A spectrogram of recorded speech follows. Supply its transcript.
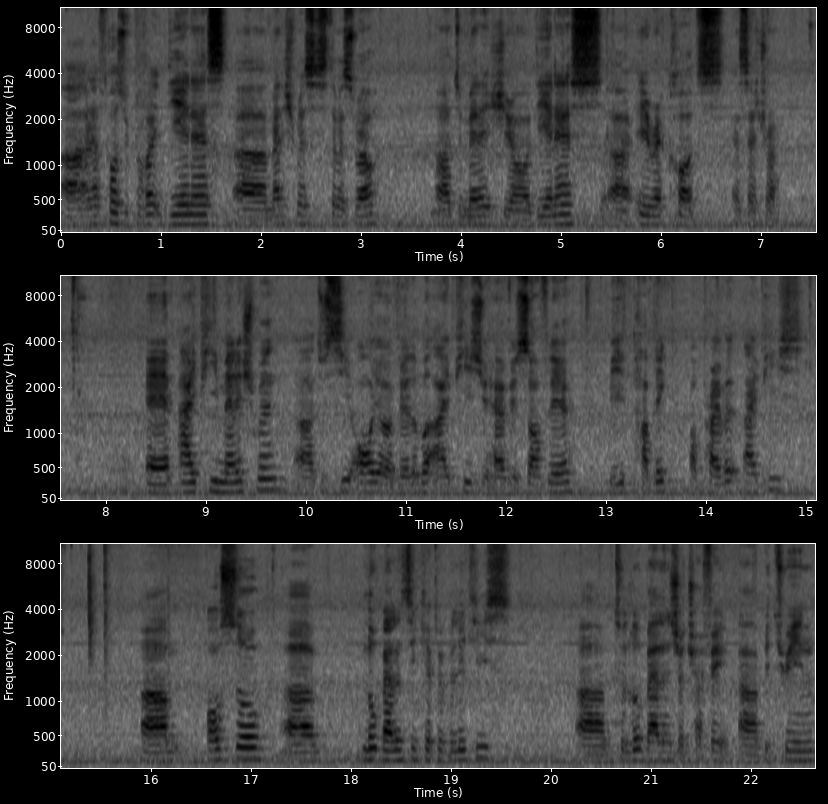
Uh, and of course, we provide DNS uh, management system as well uh, to manage your DNS, A records, etc. And IP management to see all your available IPs you have with SoftLayer, be it public or private IPs. Um, also, uh, load balancing capabilities um, to load balance your traffic uh, between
